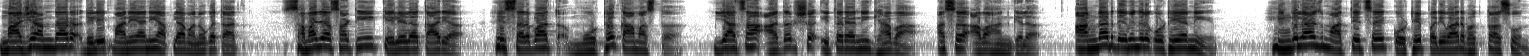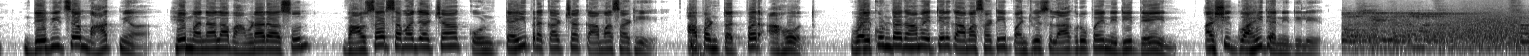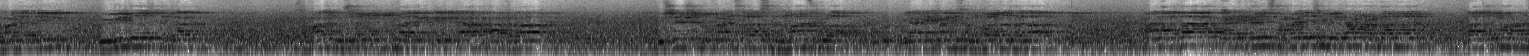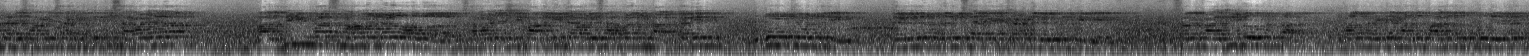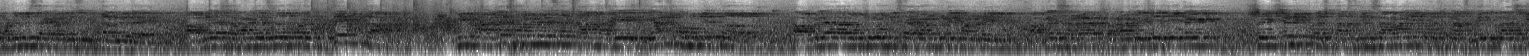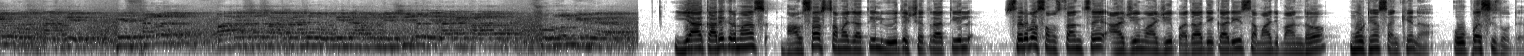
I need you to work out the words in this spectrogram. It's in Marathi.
माजी आमदार दिलीप माने यांनी आपल्या मनोगतात समाजासाठी केलेलं कार्य हे सर्वात मोठं काम असतं याचा आदर्श इतरांनी घ्यावा असं आवाहन केलं. आमदार देवेंद्र कोठे यांनी हिंगलाज मातेचे कोठे परिवार भक्त असून देवीचं महात्म्य हे मनाला भावणारं असून भावसार समाजाच्या कोणत्याही प्रकारच्या कामासाठी आपण तत्पर आहोत. वैकुंठधाम येथील कामासाठी पंचवीस लाख रुपये निधी देईन अशी ग्वाही त्यांनी दिली. या कार्यक्रमास भावसार समाजातील विविध क्षेत्रातील सर्व संस्थांचे आजी माजी पदाधिकारी समाज बांधव मोठ्या संख्येनं उपस्थित होते.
